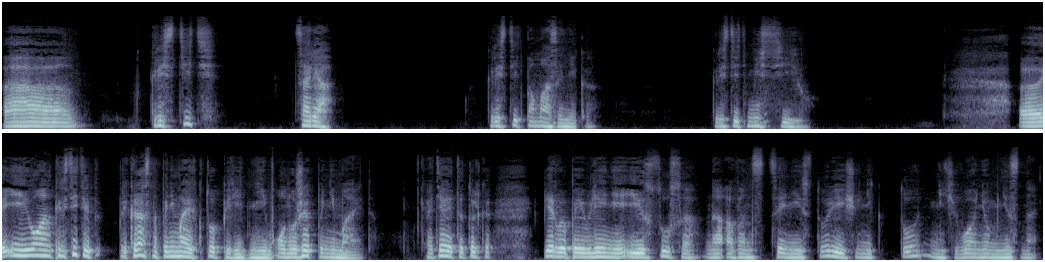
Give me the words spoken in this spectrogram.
э, крестить царя, крестить помазанника, крестить Мессию. И Иоанн Креститель прекрасно понимает, кто перед ним, он уже понимает. Хотя это только первое появление Иисуса на авансцене истории, еще никто ничего о нем не знает.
